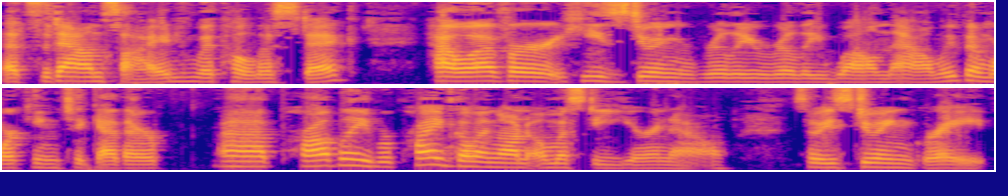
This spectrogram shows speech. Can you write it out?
That's the downside with holistic However, he's doing really, really well now. We've been working together uh, probably, we're probably going on almost a year now. So he's doing great.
